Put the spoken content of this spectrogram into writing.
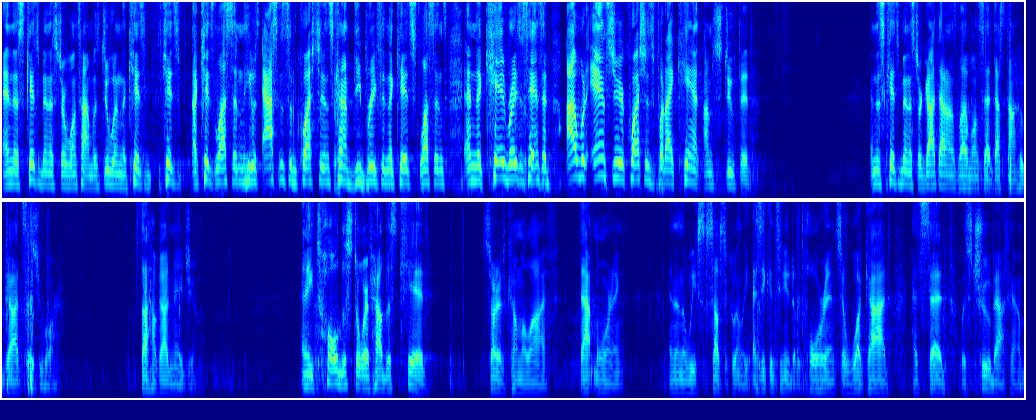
And this kids minister one time was doing the kids, kids, a kid's lesson. He was asking some questions, kind of debriefing the kids' lessons. And the kid raised his hand and said, I would answer your questions, but I can't. I'm stupid. And this kids minister got down on his level and said, That's not who God says you are. It's not how God made you. And he told the story of how this kid started to come alive that morning and then the weeks subsequently as he continued to pour into what God had said was true about him.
